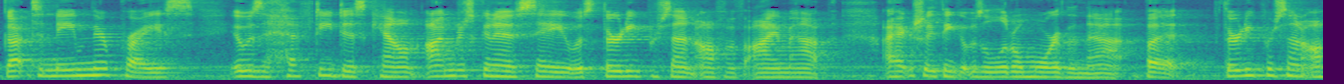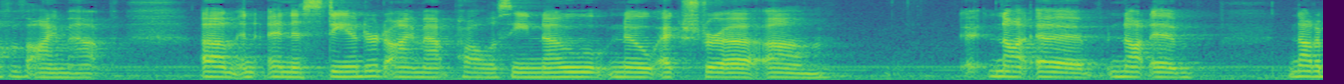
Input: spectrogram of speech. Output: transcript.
got to name their price. It was a hefty discount. I'm just going to say it was 30% off of IMAP. I actually think it was a little more than that, but 30% off of IMAP. Um, and, and, a standard IMAP policy, no no extra, um, not a not a not a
